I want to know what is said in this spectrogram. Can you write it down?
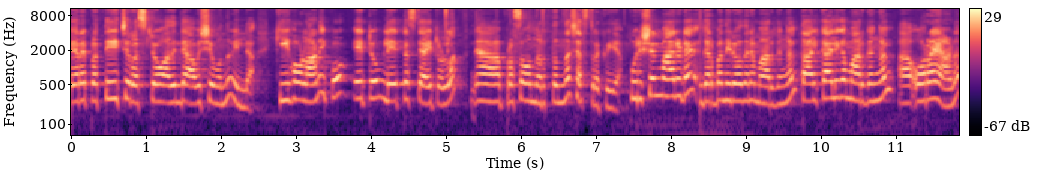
വേറെ പ്രത്യേകിച്ച് റെസ്റ്റോ അതിന്റെ ആവശ്യമൊന്നും ഇല്ല കീഹോളാണ് ഇപ്പോൾ ഏറ്റവും ലേറ്റസ്റ്റ് ആയിട്ടുള്ള പ്രസവം നിർത്തുന്ന ശസ്ത്രക്രിയ. പുരുഷന്മാരുടെ ഗർഭനിരോധന മാർഗങ്ങൾ താൽക്കാലിക മാർഗങ്ങൾ ഒറയാണ്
